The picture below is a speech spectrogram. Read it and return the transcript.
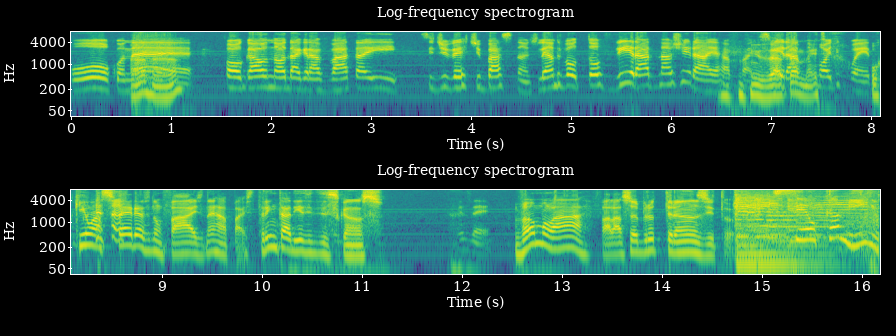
pouco, né? Uhum. Folgar o nó da gravata e se divertir bastante. Leandro voltou virado na giraia, rapaz. Exatamente. Virado no o que umas férias não faz, né, rapaz? 30 dias de descanso. Pois é. Vamos lá falar sobre o trânsito. Seu caminho.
